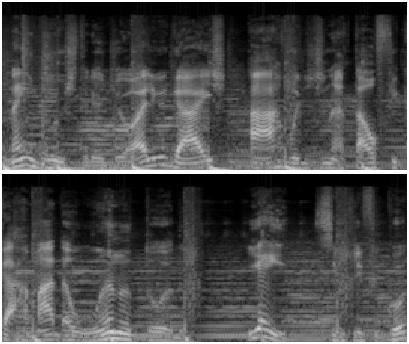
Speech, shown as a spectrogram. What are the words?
na indústria de óleo e gás, a árvore de Natal fica armada o ano todo. E aí, simplificou?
